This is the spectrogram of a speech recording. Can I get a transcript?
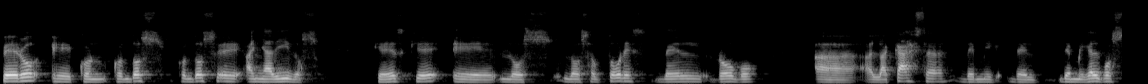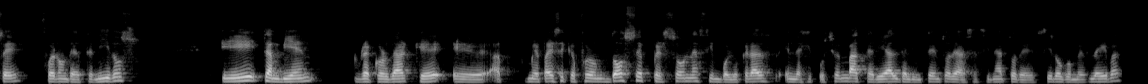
pero con, con, dos, con dos añadidos, que es que los, los autores del robo a, la casa de, de, Miguel Bosé, fueron detenidos y también recordar que eh, me parece que fueron 12 personas involucradas en la ejecución material del intento de asesinato de Ciro Gómez Leiva,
